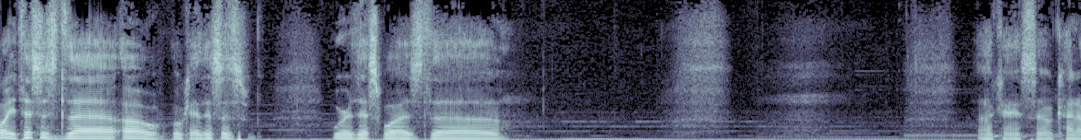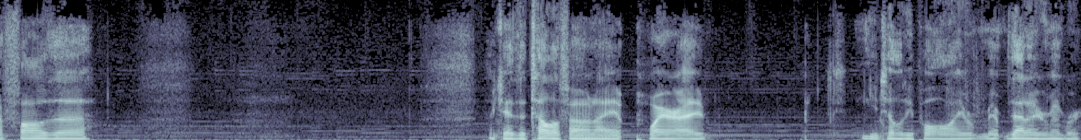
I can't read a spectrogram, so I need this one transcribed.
Oh wait, this is the oh okay, this is where this was the Okay, so kind of follow the Okay, the telephone I where I utility pole, I remember that I remember.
